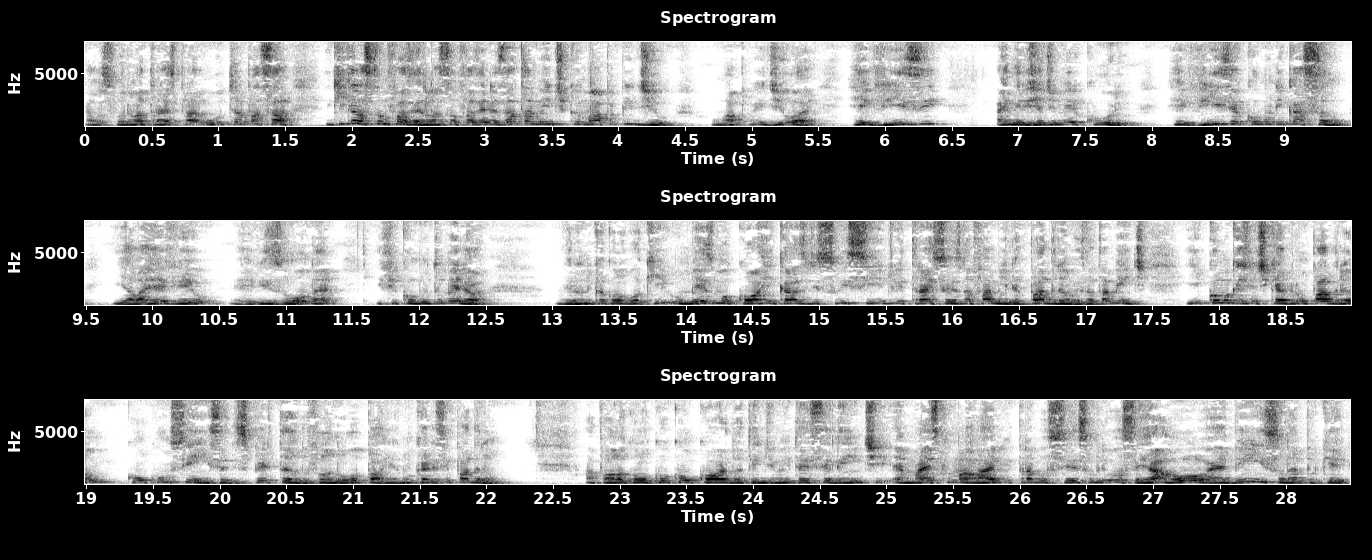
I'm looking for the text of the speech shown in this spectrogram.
Elas foram atrás para ultrapassar. E o que, que elas estão fazendo? Elas estão fazendo exatamente o que o mapa pediu. O mapa pediu é revise a energia de Mercúrio, revise a comunicação. E ela reveu, revisou, né? E ficou muito melhor. Verônica colocou aqui, o mesmo ocorre em caso de suicídio e traições da família. Padrão, exatamente. E como que a gente quebra um padrão? Com consciência, despertando, falando, opa, eu não quero esse padrão. A Paula colocou, concordo, o atendimento é excelente, é mais que uma live para você sobre você. Arro, é bem isso, né? Porque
